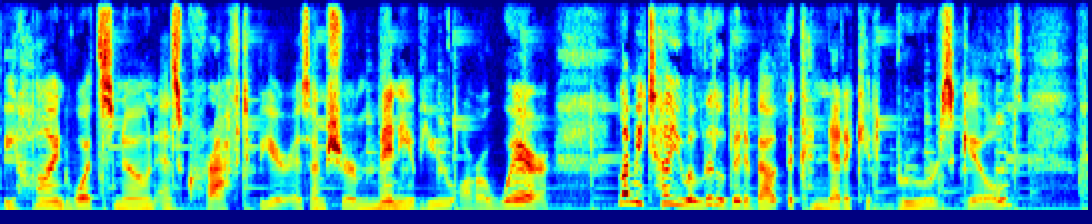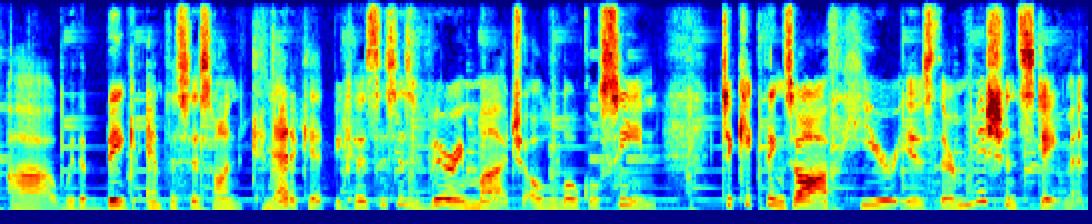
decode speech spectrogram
behind what's known as craft beer, as I'm sure many of you are aware. Let me tell you a little bit about the Connecticut Brewers Guild. Uh, with a big emphasis on Connecticut because this is very much a local scene. To kick things off, here is their mission statement.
